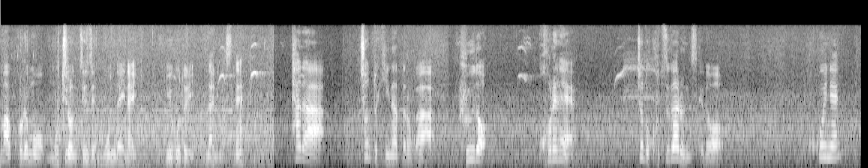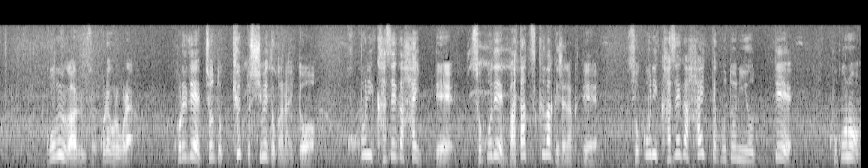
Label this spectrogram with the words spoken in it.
まあこれももちろん全然問題ないと。いうことになりますね。ただちょっと気になったのがフード。これねちょっとコツがあるんですけどここにねゴムがあるんですよ。これこれこれ。これでちょっとキュッと締めとかないとここに風が入ってそこでバタつくわけじゃなくてそこに風が入ったことによってここの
